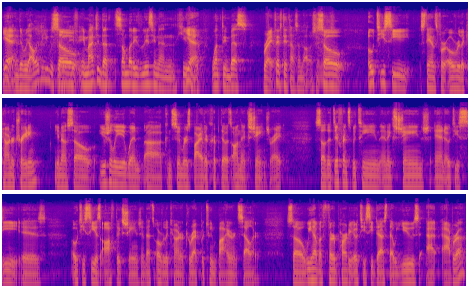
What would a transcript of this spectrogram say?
In, yeah. In the reality, so if, imagine that somebody is listening and he yeah. want to invest right fifty thousand dollars. So OTC stands for over the counter trading. You know, so usually when uh, consumers buy their crypto, it's on the exchange, right? So the difference between an exchange and OTC is OTC is off the exchange, and that's over the counter direct between buyer and seller. So we have a third party OTC desk that we use at Abra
